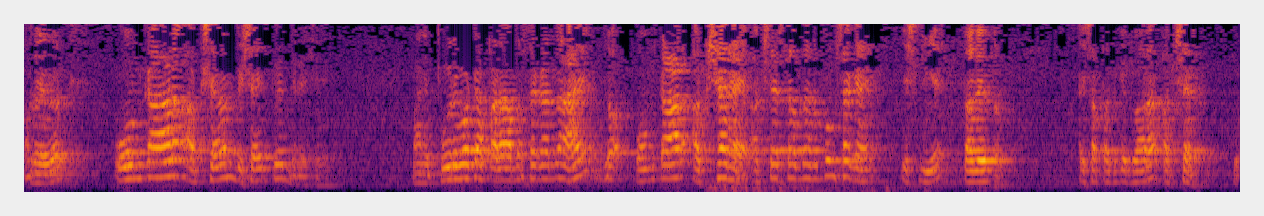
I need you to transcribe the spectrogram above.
तदेव ओंकार अक्षरम विषय दृश्य माने पूर्व का परामर्श कर रहा है, जो ओंकार अक्षर है, अक्षर शब्द अनुपुंसक है, इसलिए तदेव ऐसा पद के द्वारा अक्षर, जो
